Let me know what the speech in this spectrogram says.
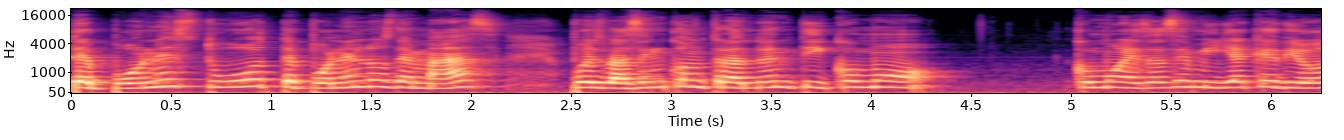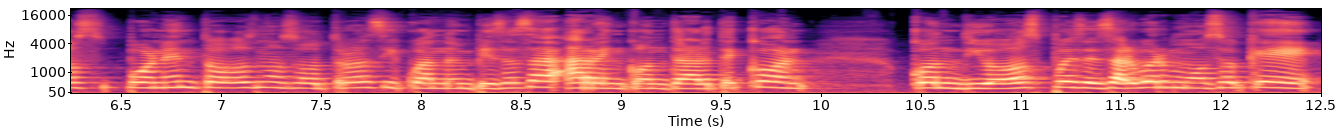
te pones tú o te ponen los demás, pues vas encontrando en ti como como esa semilla que Dios pone en todos nosotros y cuando empiezas a, a reencontrarte con, con Dios, pues es algo hermoso que,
